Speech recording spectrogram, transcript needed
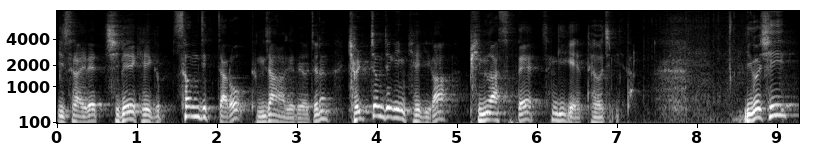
이스라엘의 지배 계급 성직자로 등장하게 되어지는 결정적인 계기가 비느아스 때 생기게 되어집니다. 이것이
